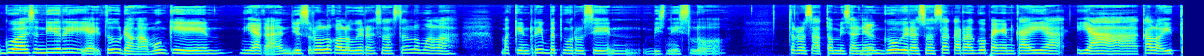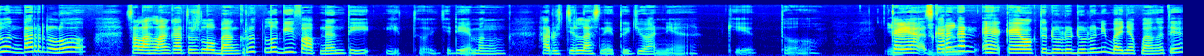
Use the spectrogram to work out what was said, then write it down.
gue sendiri ya itu udah nggak mungkin ya kan? Justru lo kalau wira swasta lo malah makin ribet ngurusin bisnis lo. Terus atau misalnya gue wira swasta karena gue pengen kaya ya kalau itu ntar lo salah langkah terus lo bangkrut lo give up nanti gitu. Jadi emang harus jelas nih tujuannya gitu Ya, kayak sekarang kan eh kayak waktu dulu-dulu nih banyak banget ya.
